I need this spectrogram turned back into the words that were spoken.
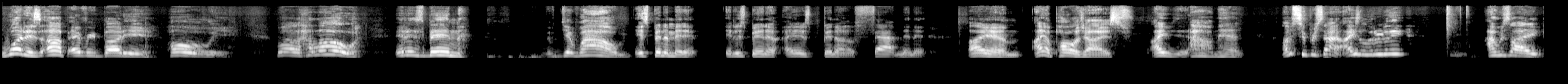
What is up, everybody? Holy. Well, hello. It has been. Yeah, wow. It's been a minute. It has been a. It has been a fat minute. I am. I apologize. I. Oh man, I'm super sad. I literally. I was like,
